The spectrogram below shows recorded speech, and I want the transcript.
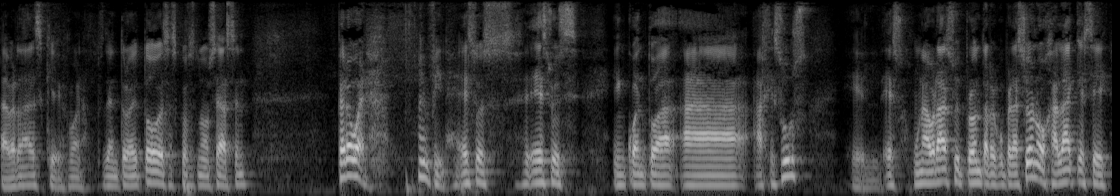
La verdad es que, bueno, pues dentro de todo esas cosas no se hacen. Pero bueno, en fin, eso es, eso es en cuanto a, Jesús. Eso, un abrazo y pronta recuperación. Ojalá que se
